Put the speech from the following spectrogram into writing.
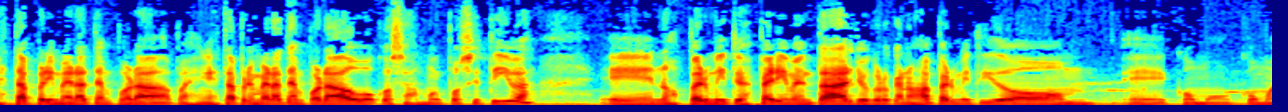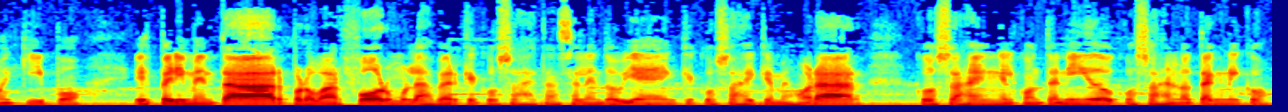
esta primera temporada. Pues en esta primera temporada hubo cosas muy positivas. Eh, nos permitió experimentar. Yo creo que nos ha permitido eh, como, como equipo experimentar, probar fórmulas, ver qué cosas están saliendo bien, qué cosas hay que mejorar, cosas en el contenido, cosas en lo técnico.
